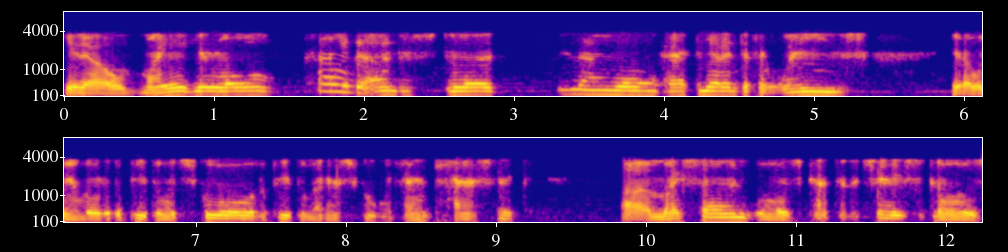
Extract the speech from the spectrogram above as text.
you know, my eight year old kind of understood, you know, acting out in different ways. You know, we alerted the people at school. The people at our school were fantastic. Uh, my son was cut to the chase. He goes,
